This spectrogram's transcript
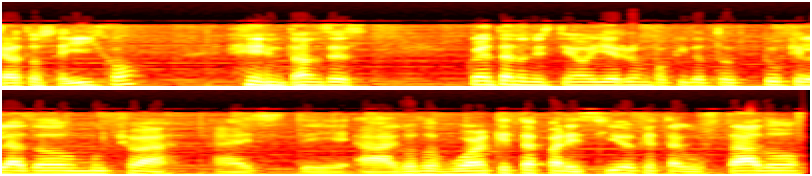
Kratos e hijo. Entonces, Cuéntanos, mi estimado Jerry, un poquito tú, que le has dado mucho a, este, a God of War, ¿qué te ha parecido? ¿Qué te ha gustado?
